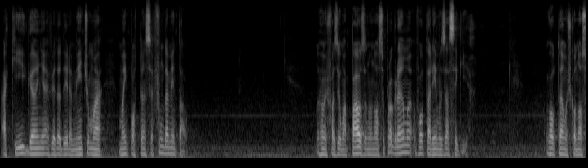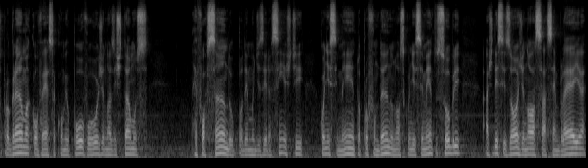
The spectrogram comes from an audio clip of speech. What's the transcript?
aqui ganha verdadeiramente uma, uma importância fundamental. Nós vamos fazer uma pausa no nosso programa, voltaremos a seguir. Voltamos com o nosso programa, Conversa com o Meu Povo. Hoje nós estamos reforçando, podemos dizer assim, este conhecimento, aprofundando o nosso conhecimento sobre as decisões de nossa Assembleia,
